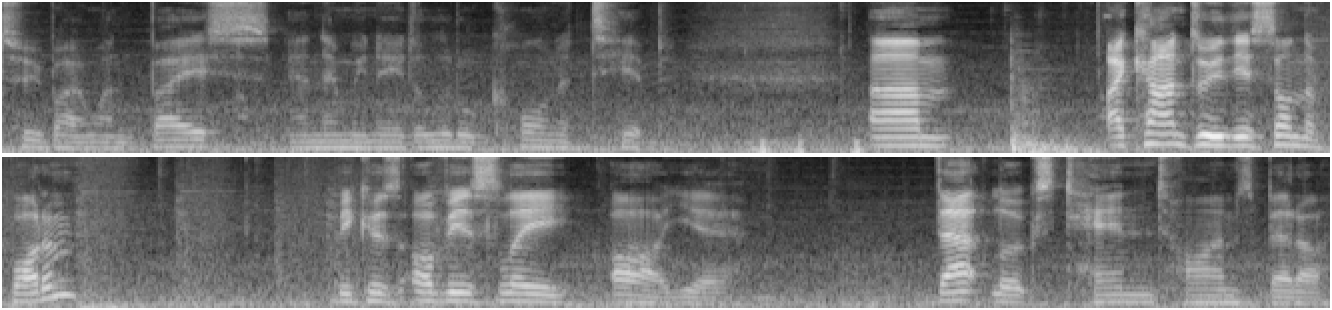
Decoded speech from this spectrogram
2 by one base and then we need a little corner tip. Um, I can't do this on the bottom because obviously, oh yeah, that looks 10 times better.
